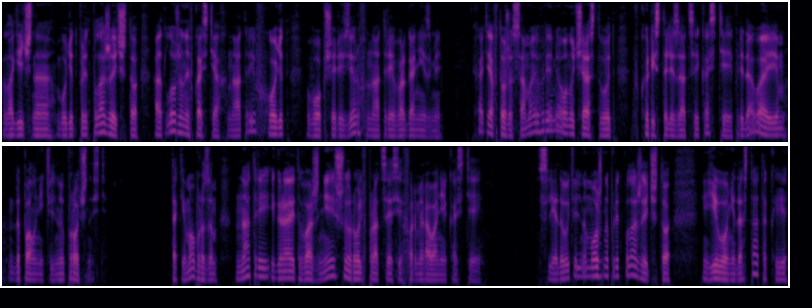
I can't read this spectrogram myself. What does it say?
Логично будет предположить, что отложенный в костях натрий входит в общий резерв натрия в организме хотя в то же самое время он участвует в кристаллизации костей, придавая им дополнительную прочность. Таким образом, натрий играет важнейшую роль в процессе формирования костей. Следовательно, можно предположить, что его недостаток и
